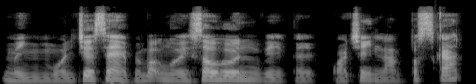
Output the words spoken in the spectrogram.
mình muốn chia sẻ với mọi người sâu hơn về cái quá trình làm podcast.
